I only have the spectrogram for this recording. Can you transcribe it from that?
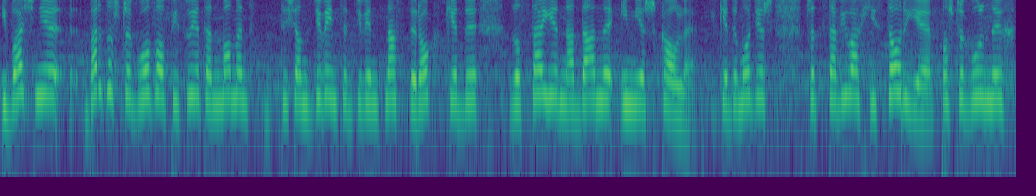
i właśnie bardzo szczegółowo opisuje ten moment 1919 rok, kiedy zostaje nadane imię szkole. Kiedy młodzież przedstawiła historię poszczególnych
